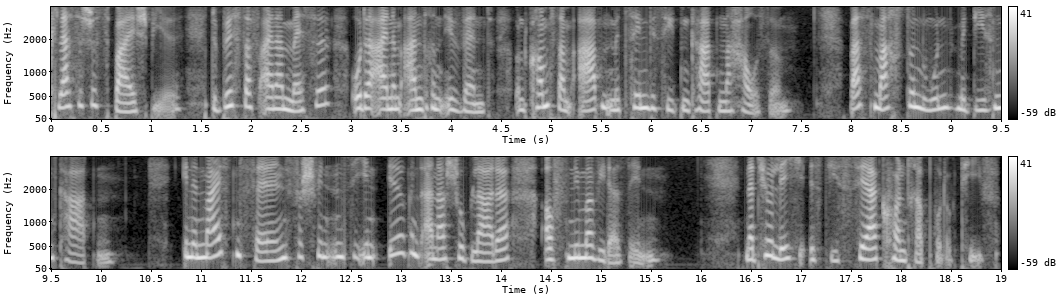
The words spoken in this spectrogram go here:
Klassisches Beispiel. Du bist auf einer Messe oder einem anderen Event und kommst am Abend mit zehn Visitenkarten nach Hause. Was machst du nun mit diesen Karten? In den meisten Fällen verschwinden sie in irgendeiner Schublade auf Nimmerwiedersehen. Natürlich ist dies sehr kontraproduktiv.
